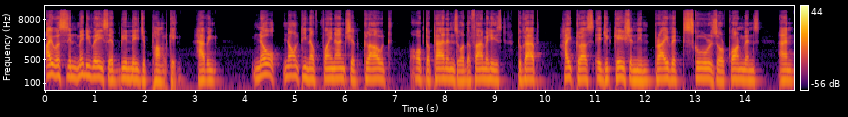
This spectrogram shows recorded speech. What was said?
I was in many ways a village pumpkin, having no not enough financial clout of the parents or the families to have high class education in private schools or convents and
